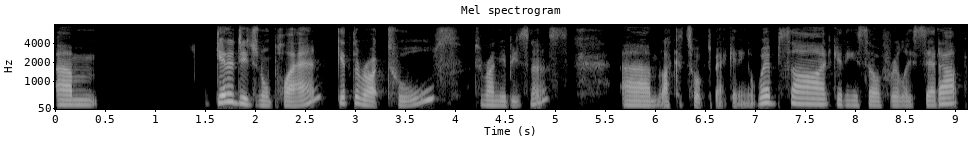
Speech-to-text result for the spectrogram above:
Um, get a digital plan, get the right tools to run your business. Um, like I talked about, getting a website, getting yourself really set up.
